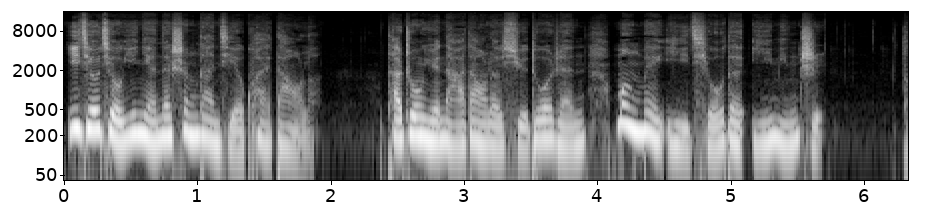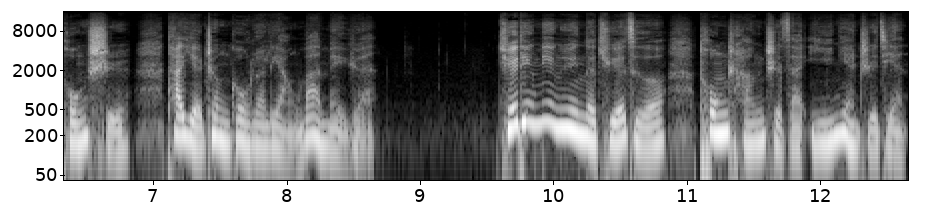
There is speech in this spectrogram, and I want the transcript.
一九九一年的圣诞节快到了，他终于拿到了许多人梦寐以求的移民纸，同时他也挣够了两万美元。决定命运的抉择通常只在一念之间。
